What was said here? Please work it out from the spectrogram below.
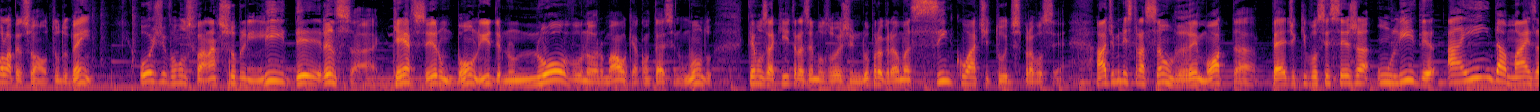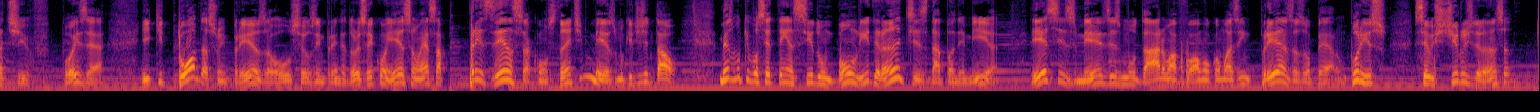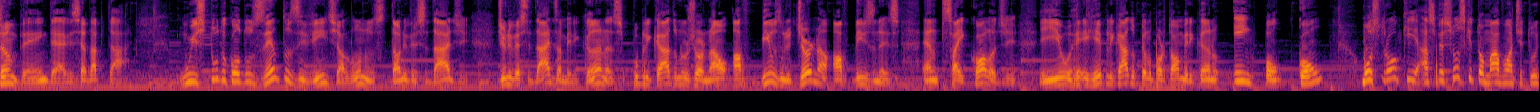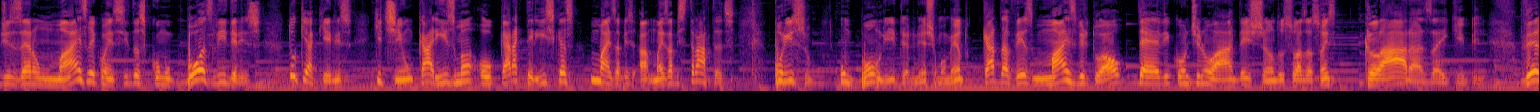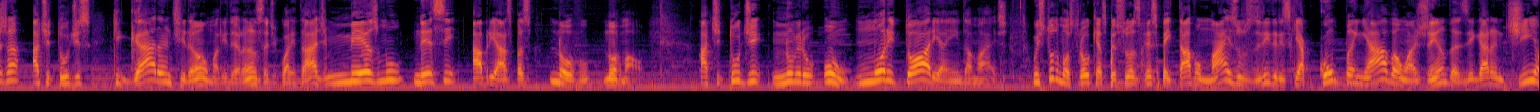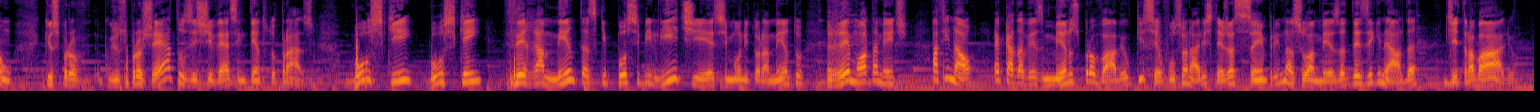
Olá pessoal, tudo bem? Hoje vamos falar sobre liderança. Quer ser um bom líder no novo normal que acontece no mundo? Temos aqui, trazemos hoje no programa cinco atitudes para você. A administração remota pede que você seja um líder ainda mais ativo. Pois é, e que toda a sua empresa ou seus empreendedores reconheçam essa presença constante, mesmo que digital. Mesmo que você tenha sido um bom líder antes da pandemia, esses meses mudaram a forma como as empresas operam. Por isso, seu estilo de liderança também deve se adaptar. Um estudo com 220 alunos da universidade de universidades americanas, publicado no Journal of Business, Journal of Business and Psychology e replicado pelo portal americano In.com, mostrou que as pessoas que tomavam atitudes eram mais reconhecidas como boas líderes do que aqueles que tinham carisma ou características mais, ab mais abstratas. Por isso, um bom líder neste momento, cada vez mais virtual, deve continuar deixando suas ações claras à equipe. Veja atitudes que garantirão uma liderança de qualidade mesmo nesse abre aspas novo normal. Atitude número 1: um, monitore ainda mais. O estudo mostrou que as pessoas respeitavam mais os líderes que acompanhavam agendas e garantiam que os, pro, que os projetos estivessem dentro do prazo. Busque, busquem ferramentas que possibilite esse monitoramento remotamente. Afinal, é cada vez menos provável que seu funcionário esteja sempre na sua mesa designada de trabalho.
